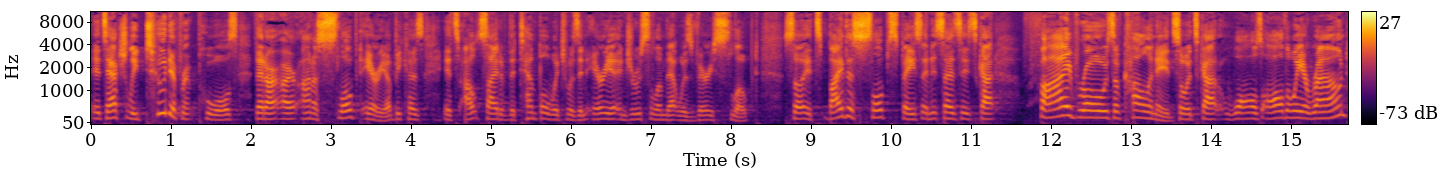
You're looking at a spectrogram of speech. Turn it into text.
It's actually two different pools that are, are, on a sloped area because it's outside of the temple, which was an area in Jerusalem that was very sloped. So it's by this sloped space, and it says it's got five rows of colonnades. So it's got walls all the way around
